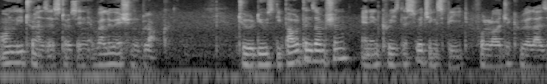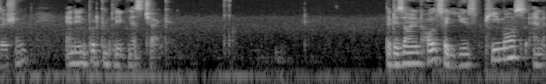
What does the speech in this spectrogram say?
only transistors in evaluation block to reduce the power consumption and increase the switching speed for logic realization and input completeness check. The design also used PMOS and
